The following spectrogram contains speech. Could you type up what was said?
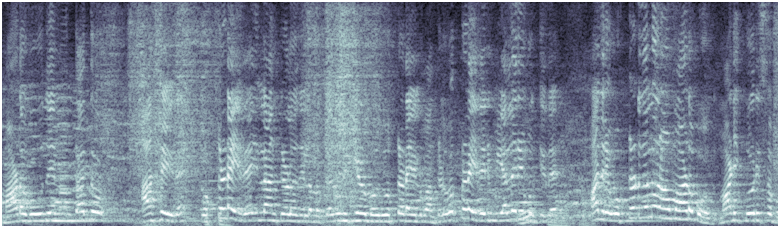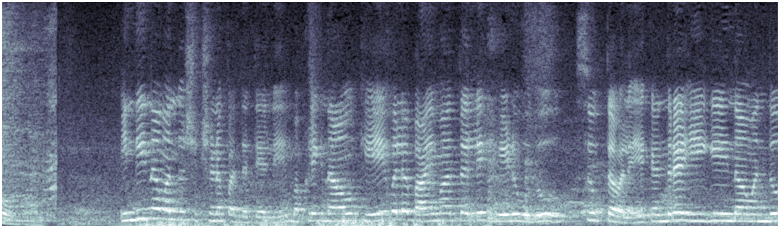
ಮಾಡಬಹುದು ಎನ್ನುವಂಥದ್ದು ಆಸೆ ಇದೆ. ಒಕ್ಕಡ ಇದೆ ಇಲ್ಲ ಅಂತ ಹೇಳೋದಿಲ್ಲ ಮತ್ತೆ ಅದನ್ನು ಕೇಳಬಹುದು ಒತ್ತಡ ಇಲ್ವಾ ಅಂತ ಹೇಳಿ ಒತ್ತಡ ಇದೆ ನಿಮ್ಗೆ ಎಲ್ಲರಿಗೂ ಗೊತ್ತಿದೆ ಆದರೆ ಒತ್ತಡದಲ್ಲೂ ನಾವು ಮಾಡಬಹುದು ಮಾಡಿ ತೋರಿಸಬಹುದು. ಇಂದಿನ ಒಂದು ಶಿಕ್ಷಣ ಪದ್ಧತಿಯಲ್ಲಿ ಮಕ್ಕಳಿಗೆ ನಾವು ಕೇವಲ ಬಾಯಿ ಮಾತಲ್ಲೇ ಹೇಳುವುದು ಸೂಕ್ತವಲ್ಲ. ಏಕೆಂದರೆ ಈಗಿನ ಒಂದು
